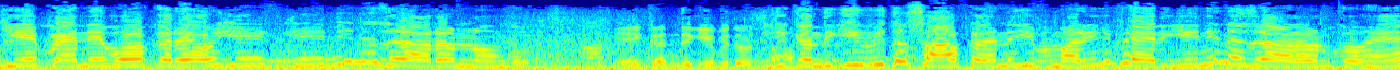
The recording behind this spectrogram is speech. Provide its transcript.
ये पहने वो करें। और ये ये नहीं नज़र आ रहा उन लोगों को। ये गंदगी भी तो ये गंदगी भी तो साफ़ करना ये बीमारी नहीं फैल रही ये नहीं नज़र आ रहा उनको है?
